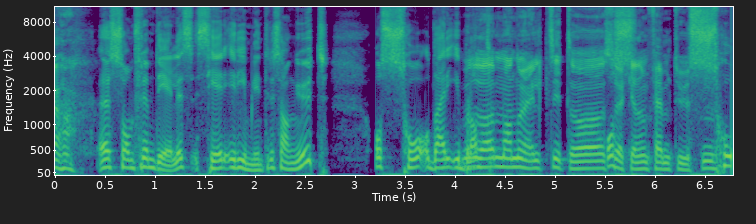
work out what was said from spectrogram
ja. uh, som fremdeles ser rimelig interessante ut. Og så, og der iblant Må du da manuelt sitte og søke og gjennom 5000? Så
